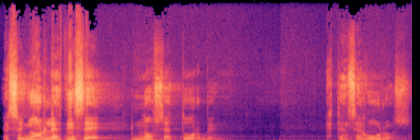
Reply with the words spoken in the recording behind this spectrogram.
El Señor les dice, no se turben, estén seguros.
